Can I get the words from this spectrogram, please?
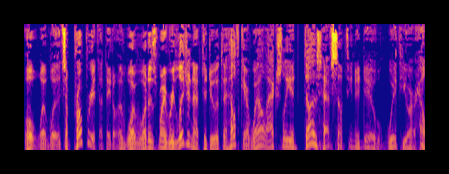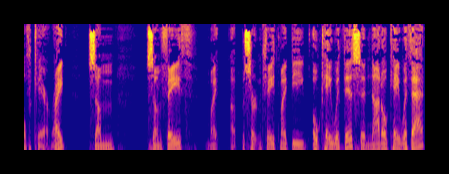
oh, it's appropriate that they don't. What, what, does my religion have to do with the health care? Well, actually, it does have something to do with your health care, right? Some, some faith might a certain faith might be okay with this and not okay with that.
